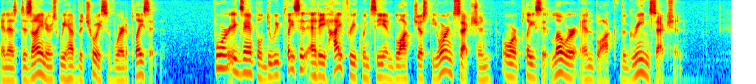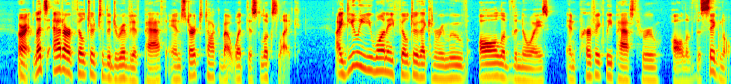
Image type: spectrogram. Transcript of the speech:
and as designers we have the choice of where to place it. For example, do we place it at a high frequency and block just the orange section, or place it lower and block the green section? Alright, let's add our filter to the derivative path and start to talk about what this looks like. Ideally, you want a filter that can remove all of the noise and perfectly pass through all of the signal,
